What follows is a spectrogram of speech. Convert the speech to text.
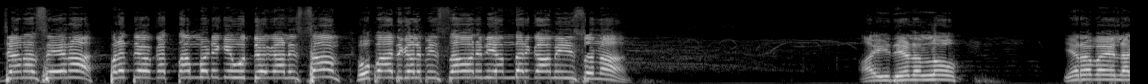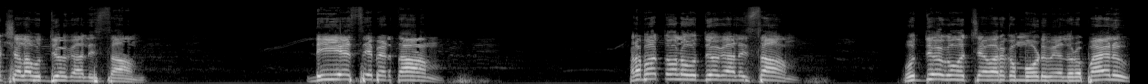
జనసేన ప్రతి ఒక్క తమ్ముడికి ఉద్యోగాలు ఇస్తాం ఉపాధి కల్పిస్తామని మీ అందరికి హామీ ఇస్తున్నా. ఐదేళ్ళలో ఇరవై లక్షల ఉద్యోగాలు ఇస్తాం. డిఎస్సి పెడతాం. ప్రభుత్వంలో ఉద్యోగాలు ఇస్తాం. ఉద్యోగం వచ్చే వరకు మూడు వేల రూపాయలు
